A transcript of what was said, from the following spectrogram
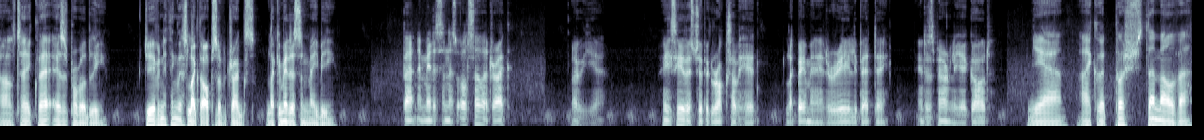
I'll take that as a probably. Do you have anything that's like the opposite of drugs? Like a medicine, maybe? But a medicine is also a drug. Oh, yeah. You see those stupid rocks up ahead? Like Batman had a really bad day. And is apparently a god. Yeah, I could push them over.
